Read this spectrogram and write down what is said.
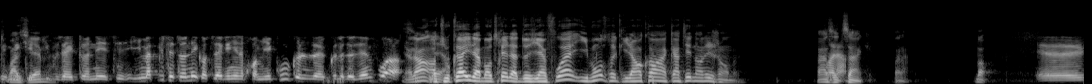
troisième. qui vous a étonné? Il m'a plus étonné quand il a gagné le premier coup que, le- que la deuxième fois. Alors, en clair. tout cas, il a montré la deuxième fois, il montre qu'il a encore un quintet dans les jambes. Enfin, Voilà. 7-5. Euh,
